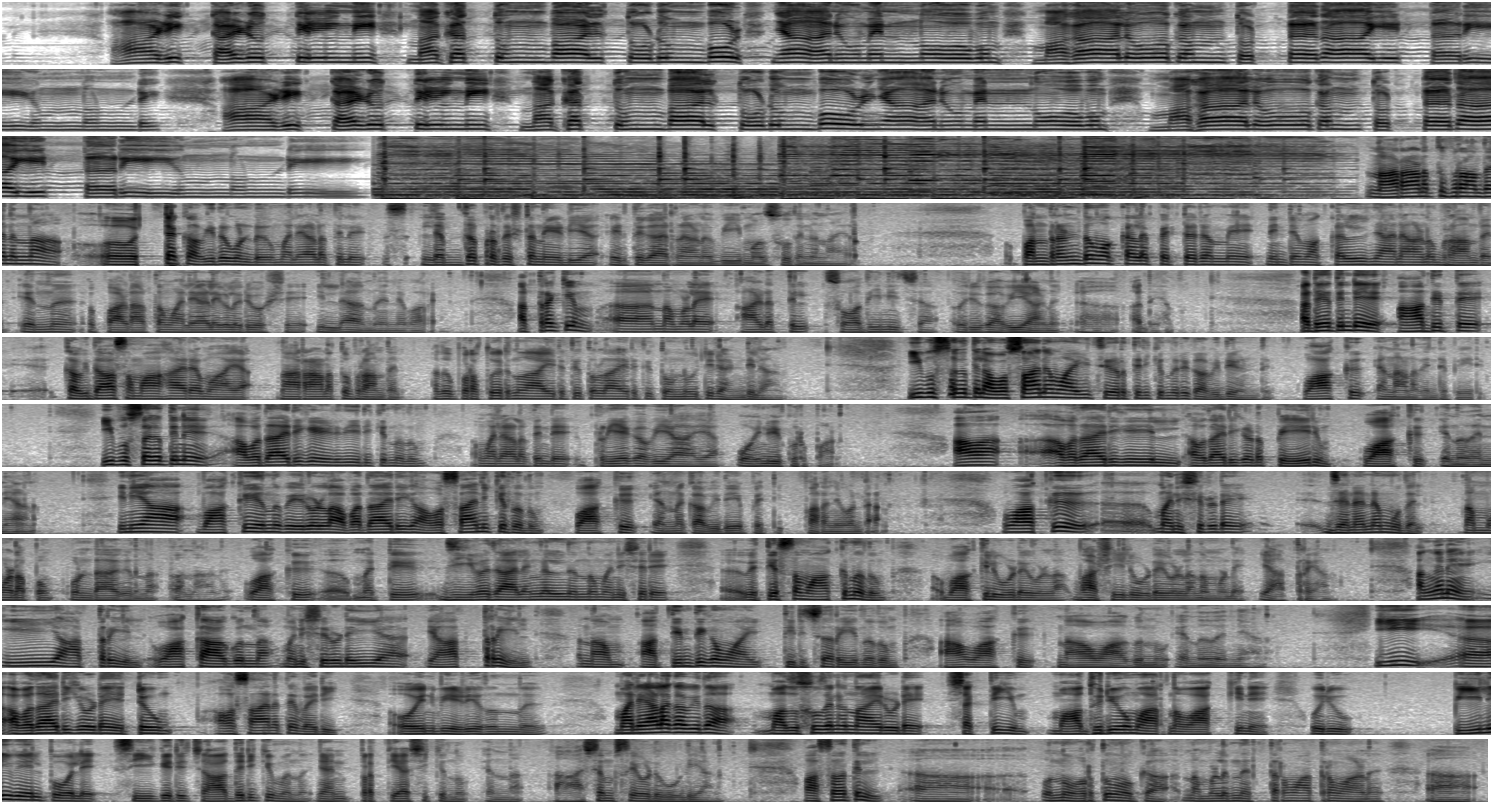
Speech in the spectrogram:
ആഴിക്കഴുത്തിൽ നീ നഖത്തുമ്പാൽ തൊടുമ്പോൾ ഞാനുമെന്നോവും മഹാലോകം തൊട്ടതായിട്ടറിയുന്നുണ്ട്. ആഴിക്കഴുത്തിൽ നീ നഖത്തുമ്പാൽ തൊടുമ്പോൾ ഞാനുമെന്നോവും മഹാലോകം തൊട്ടതായിട്ടറിയുന്നുണ്ട്. നാറാണത്ത് ഭ്രാന്തൻ എന്ന ഒറ്റ കവിത കൊണ്ട് മലയാളത്തിൽ ലബ്ധപ്രതിഷ്ഠ നേടിയ എഴുത്തുകാരനാണ് വി. മധുസൂദനൻ നായർ. പന്ത്രണ്ട് മക്കളെ പെറ്റൊരമ്മേ നിന്റെ മക്കളിൽ ഞാനാണ് ഭ്രാന്തൻ എന്ന് പാടാത്ത മലയാളികൾ ഒരുപക്ഷെ ഇല്ല എന്ന് തന്നെ പറയാം. അത്രയ്ക്കും നമ്മളെ ആഴത്തിൽ സ്വാധീനിച്ച ഒരു കവിയാണ് അദ്ദേഹം. അദ്ദേഹത്തിന്റെ ആദ്യത്തെ കവിതാ സമാഹാരമായ നാറാണത്ത് ഭ്രാന്തൻ അത് പുറത്തു വരുന്നത് ആയിരത്തി തൊള്ളായിരത്തി തൊണ്ണൂറ്റി രണ്ടിലാണ് ഈ പുസ്തകത്തിൽ അവസാനമായി ചേർത്തിരിക്കുന്നൊരു കവിതയുണ്ട് വാക്ക് എന്നാണ് അതിന്റെ പേര്. ഈ പുസ്തകത്തിന് അവതാരിക എഴുതിയിരിക്കുന്നതും മലയാളത്തിന്റെ പ്രിയ കവിയായ ഒ എൻ വി കുറുപ്പാണ്. ആ അവതാരികയിൽ അവതാരികയുടെ പേരും വാക്ക് എന്ന് തന്നെയാണ്. ഇനി ആ വാക്ക് എന്ന പേരുള്ള അവതാരിക അവസാനിക്കുന്നതും വാക്ക് എന്ന കവിതയെപ്പറ്റി പറഞ്ഞുകൊണ്ടാണ്. വാക്ക് മനുഷ്യരുടെ ജനനം മുതൽ നമ്മോടൊപ്പം ഉണ്ടാകുന്ന ഒന്നാണ്. വാക്ക് മറ്റ് ജീവജാലങ്ങളിൽ നിന്നും മനുഷ്യരെ വ്യത്യസ്തമാക്കുന്നതും വാക്കിലൂടെയുള്ള ഭാഷയിലൂടെയുള്ള നമ്മുടെ യാത്രയാണ്. അങ്ങനെ ഈ യാത്രയിൽ വാക്കാകുന്ന മനുഷ്യരുടെ ഈ യാത്രയിൽ നാം ആത്യന്തികമായി തിരിച്ചറിയുന്നതും ആ വാക്ക് നാമാകുന്നു എന്ന് തന്നെയാണ്. ഈ അവതാരികയുടെ ഏറ്റവും അവസാനത്തെ വരി ഒ എൻ വി എഴുതുന്നത് മലയാള കവിത മധുസൂദനൻ നായരുടെ ശക്തിയും മാധുര്യവുമാർന്ന വാക്കിനെ ഒരു പീലിവേൽ പോലെ സ്വീകരിച്ച് ആദരിക്കുമെന്ന് ഞാൻ പ്രത്യാശിക്കുന്നു എന്ന ആശംസയോടുകൂടിയാണ്. വാസ്തവത്തിൽ ഒന്ന് ഓർത്തു നോക്കുക. നമ്മളിന്ന് എത്രമാത്രമാണ്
